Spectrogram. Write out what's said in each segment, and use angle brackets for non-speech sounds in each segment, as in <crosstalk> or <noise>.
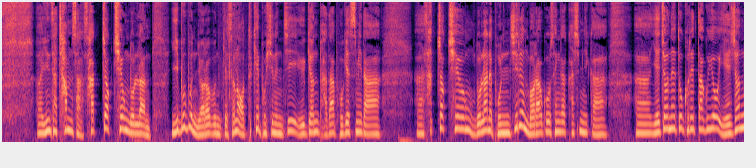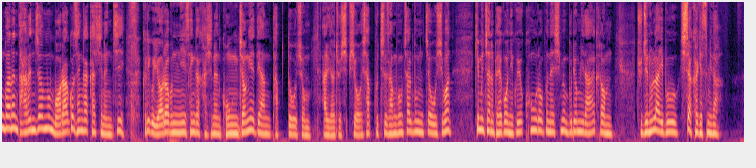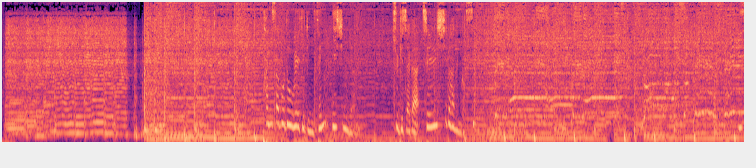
아, 인사 참사, 사적 채용 논란, 이 부분 여러분께서는 어떻게 보시는지 의견 받아보겠습니다. 아, 사적 채용 논란의 본질은 뭐라고 생각하십니까? 아, 예전에도 그랬다고요? 예전과는 다른 점은 뭐라고 생각하시는지 그리고 여러분이 생각하시는 공정에 대한 답도 좀 알려주십시오. 샵 9730 짧은 문자 50원 긴 문자는 100원이고요. 콩으로 보내시면 무료입니다. 그럼 주진우 라이브 시작하겠습니다. 탐사보도 외길 인생 20년 주 기자가 제일 싫어하는 것은?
